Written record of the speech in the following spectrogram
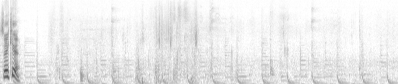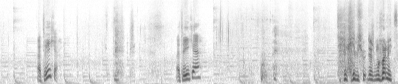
Sveiki. Atvykę? Atvykę? Tai kaip žiūri žmonės.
